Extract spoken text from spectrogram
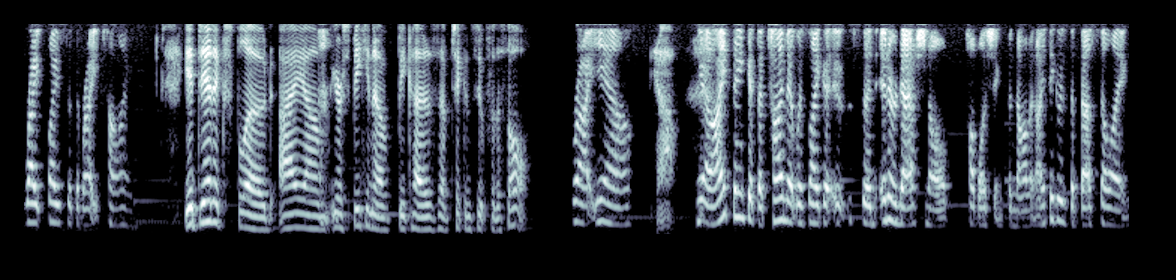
right place at the right time. It did explode. I um you're speaking of because of Chicken Soup for the Soul. Right, yeah. Yeah. Yeah, I think at the time it was like a, it was an international publishing phenomenon. I think it was the best-selling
